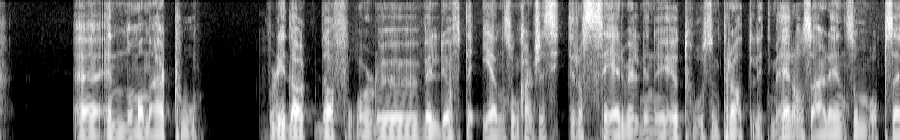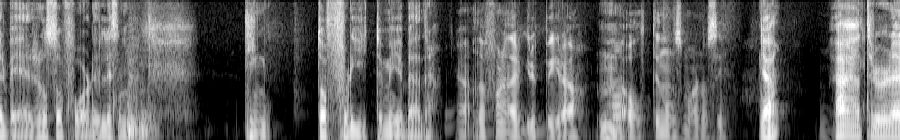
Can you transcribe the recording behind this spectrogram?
uh, enn når man er to. Fordi da, da får du veldig ofte en som kanskje sitter og ser veldig nøye, to som prater litt mer, og så er det en som observerer, og så får du liksom ting til å flyte mye bedre. Ja, Du får den der gruppegreia. Mm. Det er alltid noen som har noe å si. Ja, jeg tror, det,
